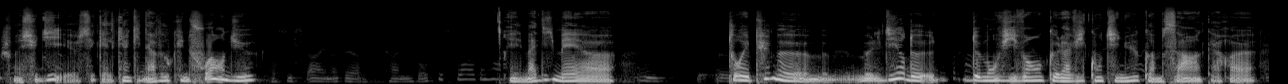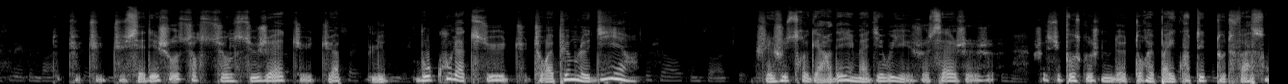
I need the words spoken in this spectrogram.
Je me suis dit, euh, c'est quelqu'un qui n'avait aucune foi en Dieu. Il m'a dit, mais euh, tu aurais pu me, le dire de, mon vivant, que la vie continue comme ça, car euh, tu, sais des choses sur, le sujet, tu, as lu beaucoup là-dessus, tu, aurais pu me le dire. J'ai juste regardé, il m'a dit, oui, je sais, je, je, je suppose que je ne t'aurais pas écouté de toute façon.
